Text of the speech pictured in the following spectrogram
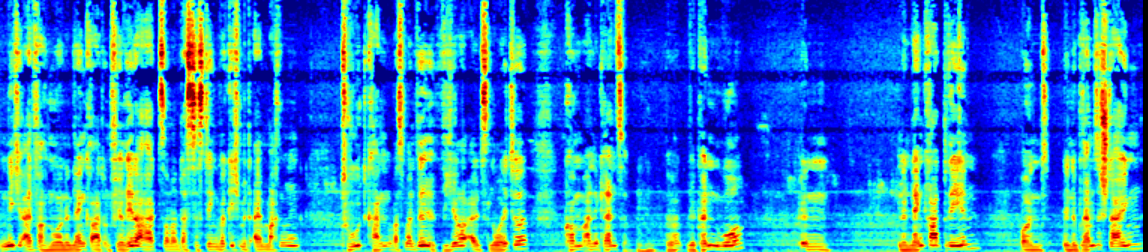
nicht einfach nur ein Lenkrad und vier Räder hat, sondern dass das Ding wirklich mit einem machen tut, kann, was man will. Wir als Leute kommen an eine Grenze. Mhm. Ja, wir können nur in, in ein Lenkrad drehen und in eine Bremse steigen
